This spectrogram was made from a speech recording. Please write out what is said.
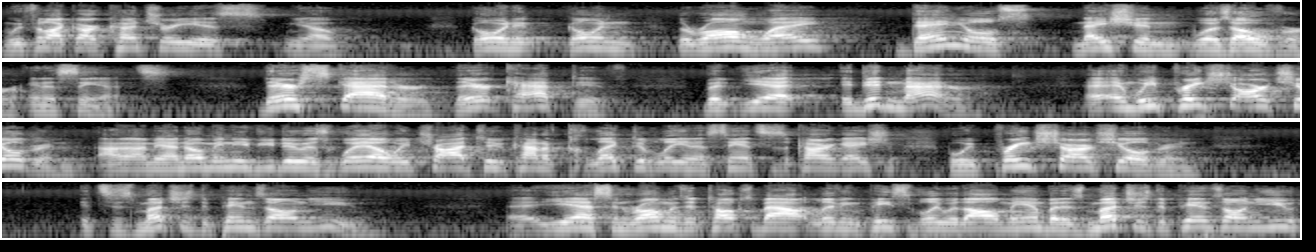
we feel like our country is, you know, going, going the wrong way, Daniel's nation was over in a sense. They're scattered, they're captive, but yet it didn't matter. And we preach to our children. I mean, I know many of you do as well. We try to kind of collectively, in a sense, as a congregation, but we preach to our children. It's as much as depends on you. Uh, yes, in Romans it talks about living peaceably with all men, but as much as depends on you,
